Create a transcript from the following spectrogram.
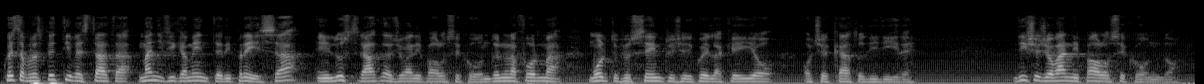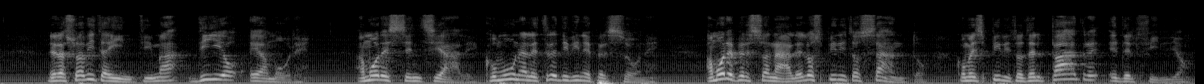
questa prospettiva è stata magnificamente ripresa e illustrata da Giovanni Paolo II in una forma molto più semplice di quella che io ho cercato di dire. Dice Giovanni Paolo II, nella sua vita intima Dio è amore, amore essenziale, comune alle tre divine persone. Amore personale è lo Spirito Santo, come spirito del Padre e del Figlio.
